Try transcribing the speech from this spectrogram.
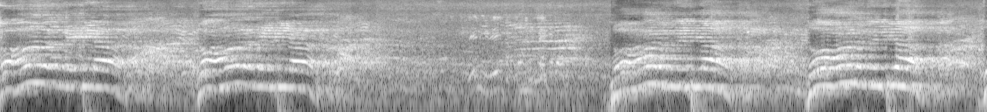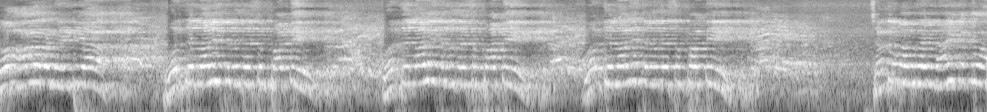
జోహార్ ఇండియా జోహార్ India Johar India Johar India Johar India వర్దిల్లాలి తెలుగుదేశం పార్టీ వర్దిల్లాలి తెలుగుదేశం పార్టీ. వర్దిల్లాలి తెలుగుదేశం పార్టీ. చంద్రబాబు గారి నాయకత్వం.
